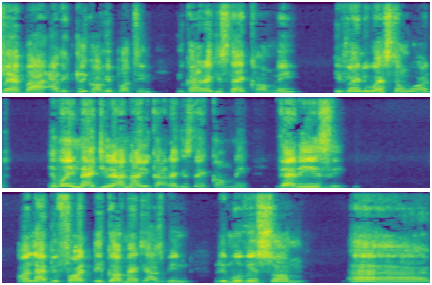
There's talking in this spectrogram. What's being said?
whereby at the click of a button, you can register a company if you're in the Western world. Even in Nigeria now, you can register a company very easy. Unlike before, the government has been removing some uh,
